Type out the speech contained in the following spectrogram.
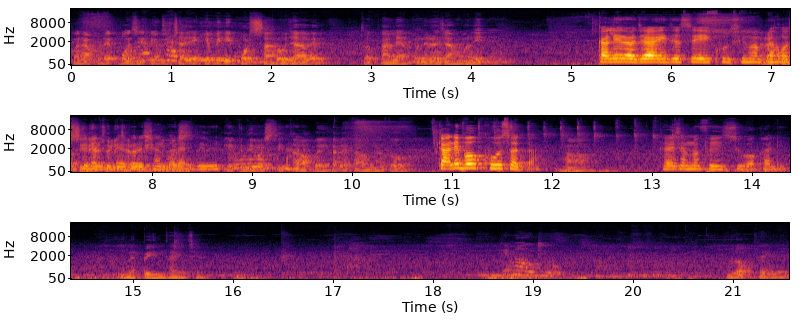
પણ આપણે પોઝિટિવ વિચારીએ કે ભાઈ રિપોર્ટ સારો જ આવે તો કાલે આપણને રજા મળી જાય. કાલે રજા આવી જશે એ ખુશીમાં આપણે હોસ્પિટલ ડેકોરેશન કરાવી દીધું. એક દિવસથી તાવ ગઈકાલે તાવ નતો કાલે બહુ ખુશ હતા. હા. ગાઈઝ એમનો ફેસ જુઓ ખાલી. એને પેઇન થાય છે. કેમ આવું થયું? બ્લોક થઈ ગયો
